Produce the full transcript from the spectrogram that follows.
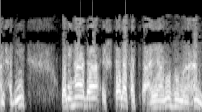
الحديث ولهذا اختلفت أعيانهما عنه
